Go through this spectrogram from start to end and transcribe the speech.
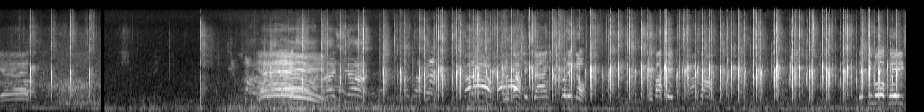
Yes. Yay! Nice shot. Got off. Well Got off. batted, Dan. Brilliant knock. Well batted. Nice off. 50 more, please.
